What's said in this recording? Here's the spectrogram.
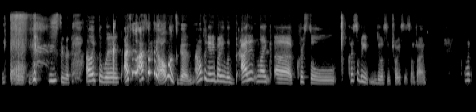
I like the wig. I think I thought they all looked good. I don't think anybody looked. I didn't like uh Crystal. Crystal be doing some choices sometimes. Like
